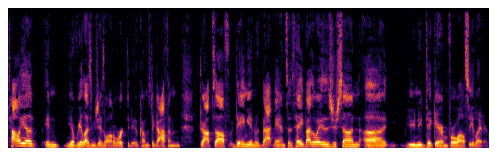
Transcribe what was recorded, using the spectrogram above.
Talia, in you know realizing she has a lot of work to do, comes to Gotham, drops off Damian with Batman, says, "Hey, by the way, this is your son. Uh, you need to take care of him for a while. See you later."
